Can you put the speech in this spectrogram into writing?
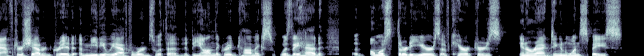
after Shattered Grid, immediately afterwards with uh, the Beyond the Grid comics, was they had uh, almost 30 years of characters interacting in one space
